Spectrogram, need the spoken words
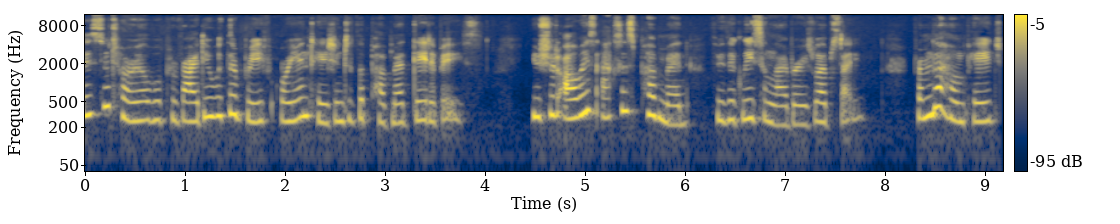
This tutorial will provide you with a brief orientation to the PubMed database. You should always access PubMed through the Gleeson Library's website. From the homepage,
